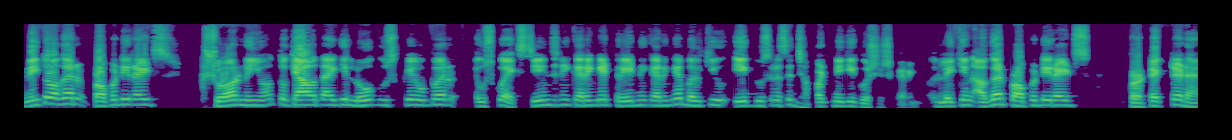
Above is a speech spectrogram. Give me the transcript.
नहीं तो अगर प्रॉपर्टी राइट्स श्योर नहीं हो तो क्या होता है कि लोग उसके ऊपर, उसको एक्सचेंज नहीं करेंगे, ट्रेड नहीं करेंगे, बल्कि एक दूसरे से झपटने की कोशिश करेंगे। लेकिन अगर प्रॉपर्टी राइट्स प्रोटेक्टेड है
